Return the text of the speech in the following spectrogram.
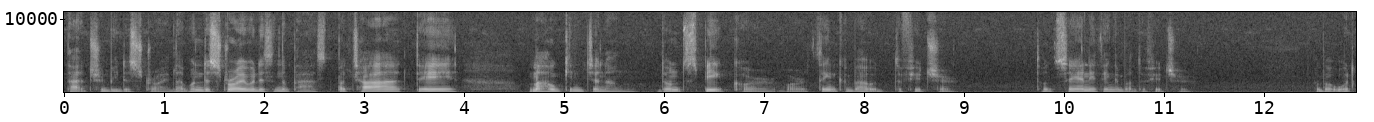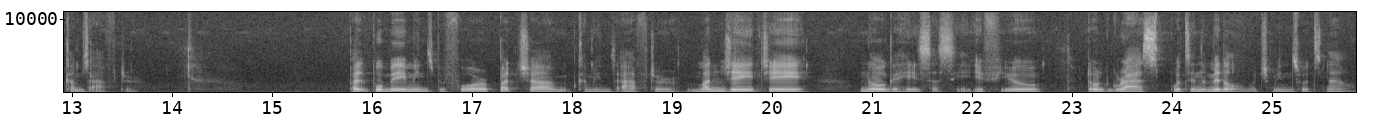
that should be destroyed. Let one destroy what is in the past. Pacha te mahukinchanang. Don't speak or, or think about the future. Don't say anything about the future, about what comes after. Pube means before, pacha means after. Majje che nogahe sasi. If you don't grasp what's in the middle, which means what's now.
